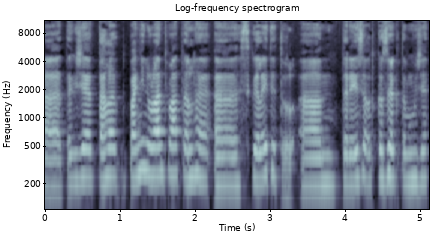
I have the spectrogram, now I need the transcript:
Uh, takže tahle paní Nuland má tenhle uh, skvělý titul, um, který se odkazuje k tomu, že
